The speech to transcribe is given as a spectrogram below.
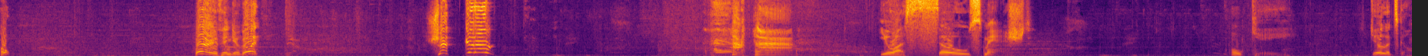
Oh! Where do you think you're going? Shit! Get out! Ha ha! You are so smashed. Okay. Jill, let's go.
